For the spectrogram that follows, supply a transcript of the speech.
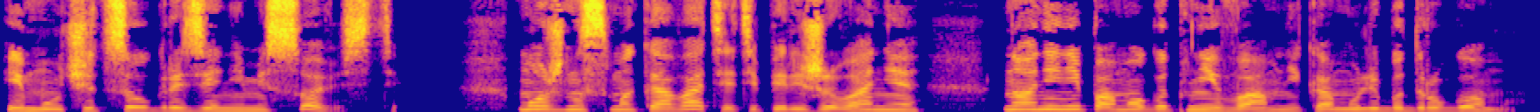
и мучиться угрызениями совести. Можно смаковать эти переживания, но они не помогут ни вам, ни кому-либо другому.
